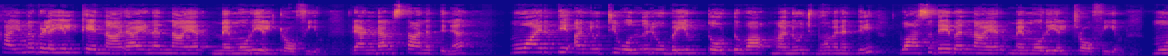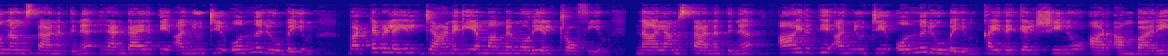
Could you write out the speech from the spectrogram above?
കൈമവിളയിൽ കെ നാരായണൻ നായർ മെമ്മോറിയൽ ട്രോഫിയും രണ്ടാം സ്ഥാനത്തിന് മൂവായിരത്തി അഞ്ഞൂറ്റി ഒന്ന് രൂപയും തോട്ടുവ മനോജ് ഭവനത്തിൽ വാസുദേവൻ നായർ മെമ്മോറിയൽ ട്രോഫിയും മൂന്നാം സ്ഥാനത്തിന് രണ്ടായിരത്തി അഞ്ഞൂറ്റി ഒന്ന് രൂപയും വട്ടവിളയിൽ ജാനകിയമ്മ മെമ്മോറിയൽ ട്രോഫിയും നാലാം സ്ഥാനത്തിന് ആയിരത്തി അഞ്ഞൂറ്റി ഒന്ന് രൂപയും കൈതക്കൽ ഷിനു ആർ അംബാരി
